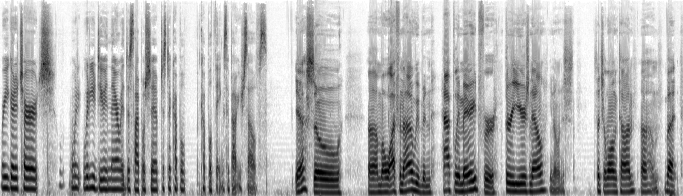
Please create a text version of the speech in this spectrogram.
Where you go to church? What, what are you doing there with discipleship? Just a couple couple things about yourselves. Yeah, so uh, my wife and I we've been happily married for three years now. You know, just such a long time. Um, but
